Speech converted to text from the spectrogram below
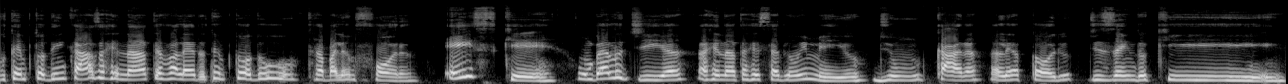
O tempo todo em casa, Renata e a Valéria o tempo todo trabalhando fora. Eis que um belo dia, a Renata recebe um e-mail de um cara aleatório dizendo que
